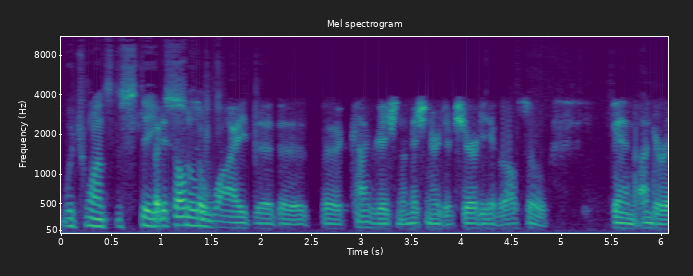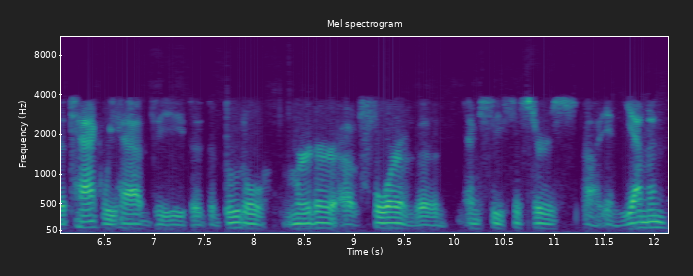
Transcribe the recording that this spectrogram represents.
which wants the state. But it's also why the, the, the congregation, the Missionaries of Charity, have also been under attack. We had the, the, the brutal murder of four of the MC sisters uh, in Yemen.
